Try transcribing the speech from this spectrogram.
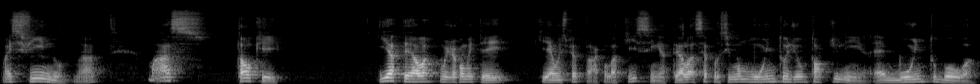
mais fino, né? mas tá ok. E a tela, como eu já comentei, que é um espetáculo. Aqui sim, a tela se aproxima muito de um top de linha. É muito boa.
